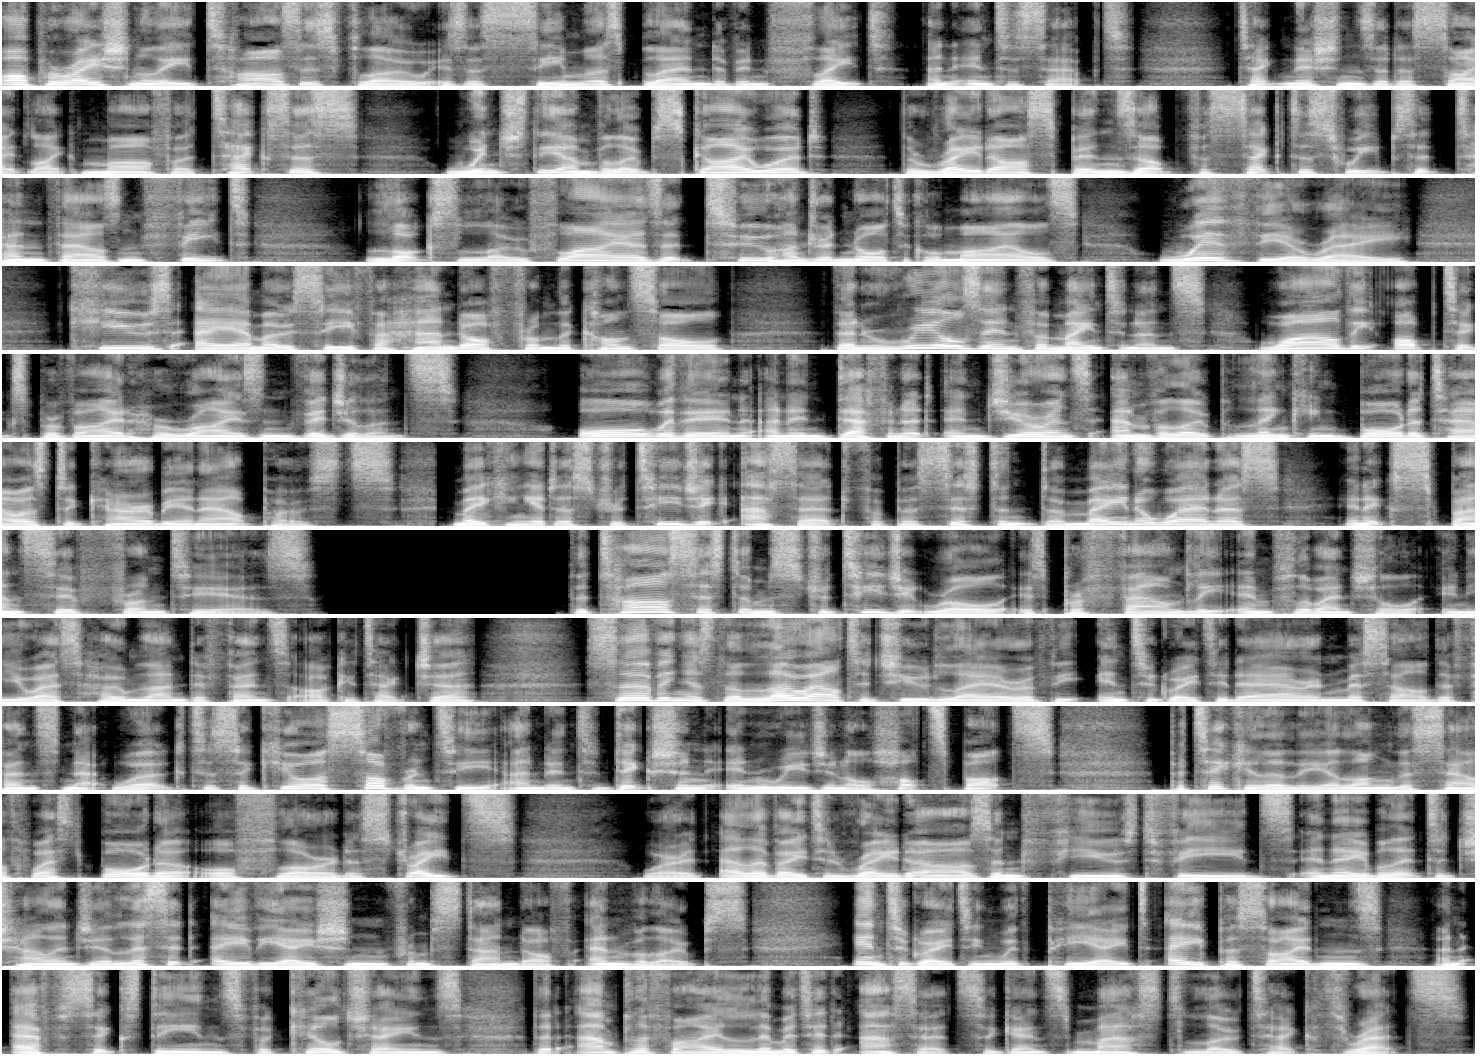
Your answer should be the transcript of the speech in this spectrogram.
Operationally, TARS's flow is a seamless blend of inflate and intercept. Technicians at a site like Marfa, Texas, winch the envelope skyward, the radar spins up for sector sweeps at 10,000 feet, locks low flyers at 200 nautical miles with the array, cues AMOC for handoff from the console, then reels in for maintenance while the optics provide horizon vigilance all within an indefinite endurance envelope linking border towers to Caribbean outposts, making it a strategic asset for persistent domain awareness in expansive frontiers. The TARS system's strategic role is profoundly influential in US homeland defense architecture, serving as the low-altitude layer of the integrated air and missile defense network to secure sovereignty and interdiction in regional hotspots, particularly along the southwest border or Florida Straits, where elevated radars and fused feeds enable it to challenge illicit aviation from standoff envelopes, integrating with P-8A Poseidons and F-16s for kill chains that amplify limited assets against massed low-tech threats.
